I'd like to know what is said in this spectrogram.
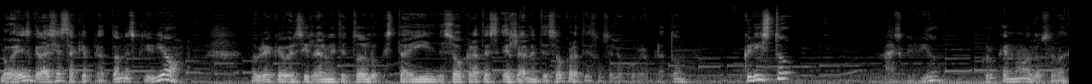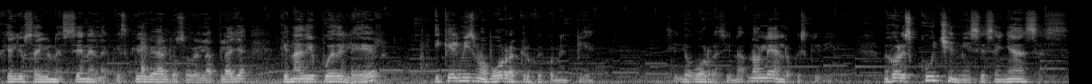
lo es gracias a que Platón escribió. Habría que ver si realmente todo lo que está ahí de Sócrates es realmente Sócrates o se le ocurre a Platón. Cristo no escribió. Creo que en uno de los evangelios hay una escena en la que escribe algo sobre la playa que nadie puede leer y que él mismo borra, creo que con el pie. Si lo borra, si no, no lean lo que escribí. Mejor escuchen mis enseñanzas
